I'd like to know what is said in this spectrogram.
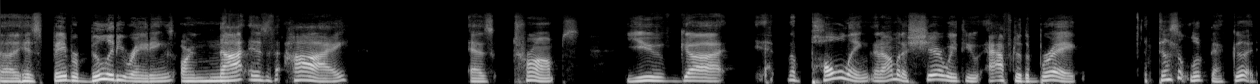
uh, his favorability ratings are not as high as Trump's. You've got the polling that I'm going to share with you after the break. It doesn't look that good.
